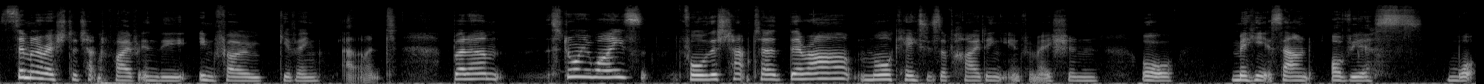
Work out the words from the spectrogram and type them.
similar-ish to chapter 5 in the info giving element. But um story-wise for this chapter there are more cases of hiding information or making it sound obvious what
